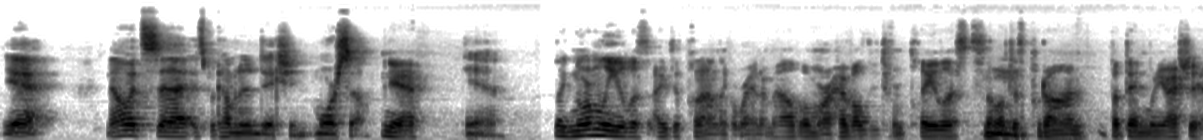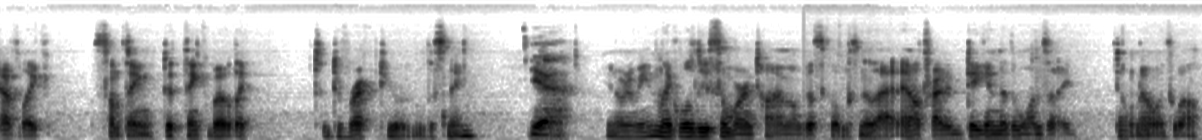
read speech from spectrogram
yeah, now it's uh, it's becoming an addiction more so. Yeah. Yeah, like normally you listen, I just put on like a random album or I have all these different playlists that I'll Mhm. just put on. But then when you actually have like something to think about, like to direct your listening, yeah, you know what I mean? Like we'll do somewhere in time. I'll just go listen to that and I'll try to dig into the ones that I don't know as well.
